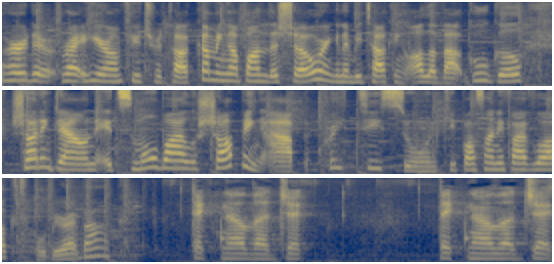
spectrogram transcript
heard it right here on Future Talk. Coming up on the show, we're going to be talking all about Google shutting down its mobile shopping app pretty soon. Keep Pulse 95 locked. We'll be right back. Technologic. Technologic.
